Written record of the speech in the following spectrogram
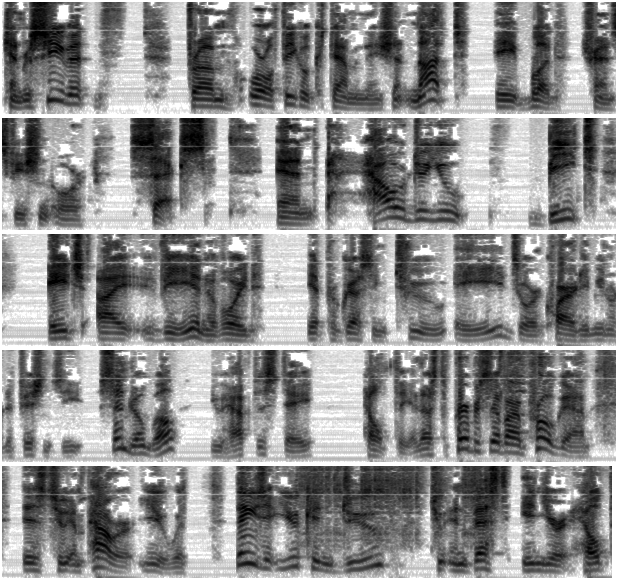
can receive it from oral fecal contamination, not a blood transfusion or sex. And how do you beat HIV and avoid it progressing to AIDS or acquired immunodeficiency syndrome? Well, you have to stay healthy. And that's the purpose of our program is to empower you with things that you can do to invest in your health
